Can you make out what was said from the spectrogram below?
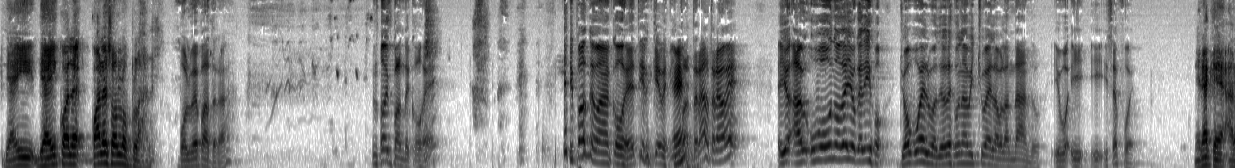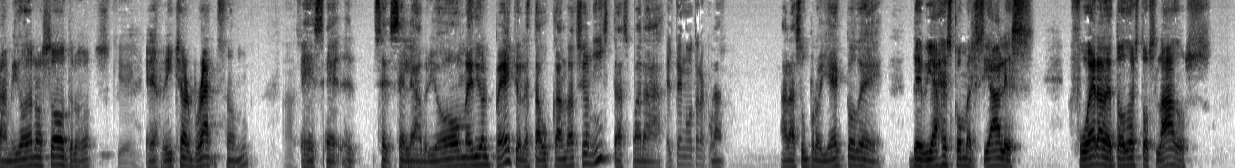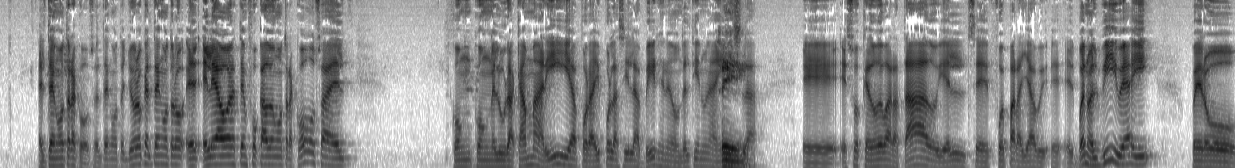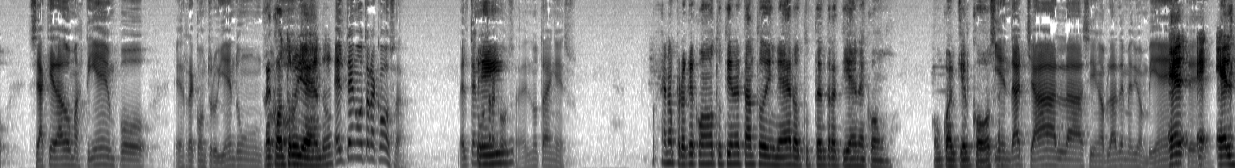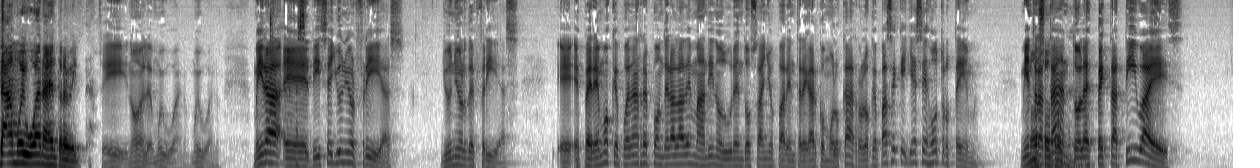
de ahí, de ahí ¿cuáles, cuáles son los planes. Volver para atrás. No hay para dónde coger. ¿Y para dónde van a coger? Tienen que venir ¿Eh? para atrás otra vez. Ellos, ah, hubo uno de ellos que dijo, yo vuelvo, yo dejo una bichuela ablandando. Y, y, y se fue. Mira que al amigo de nosotros, Richard Branson, ah, eh, se, le abrió medio el pecho, le está buscando accionistas para... Él tenga otra cosa. Para, su proyecto de, viajes comerciales fuera de todos estos lados. Él tenga otra cosa. Él yo creo que él tenga otro... Él, ahora está enfocado en otra cosa. Él... Con, el huracán María, por ahí por las Islas Vírgenes, donde él tiene una isla eh, eso quedó desbaratado y él se fue para allá. Eh, bueno, él vive ahí, pero se ha quedado más tiempo eh, reconstruyendo un... Reconstruyendo. Él tiene otra cosa. Él tiene otra cosa. Él no está en eso. Bueno, pero es que cuando tú tienes tanto dinero, tú te entretienes con, cualquier cosa. Y en dar charlas y en hablar de medio ambiente. Él, da muy buenas entrevistas. Sí, no, él es muy bueno, muy bueno. Mira, dice Junior Frías, Junior de Frías, eh, esperemos que puedan responder a la demanda y no duren dos años para entregar como los carros. Lo que pasa es que ya ese es otro tema. Mientras tanto, la expectativa es,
